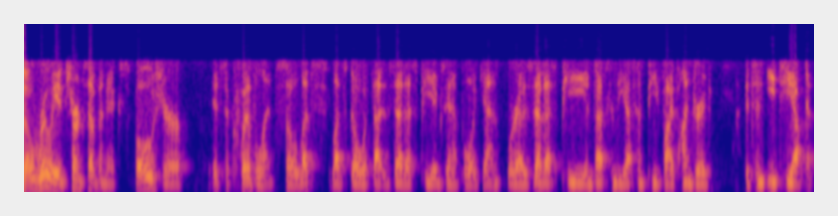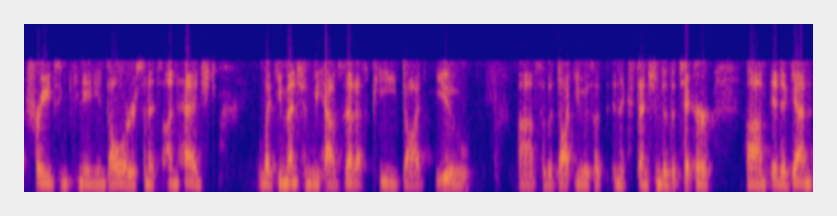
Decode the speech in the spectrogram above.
So, really, in terms of an exposure, it's equivalent. So let's let's go with that ZSP example again. Whereas ZSP invests in the S&P 500, it's an ETF that trades in Canadian dollars and it's unhedged. Like you mentioned, we have ZSP.U. Uh, so the .U is a, an extension to the ticker. Um, it again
